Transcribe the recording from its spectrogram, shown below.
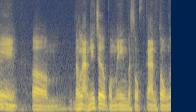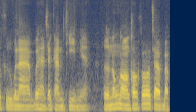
นี่หลังๆนี่เจอผมเองประสบการณ์ตรงก็คือเวลาบริหารจัดการทีมเนี่ยเออน้องๆเขาก็จะแบบ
